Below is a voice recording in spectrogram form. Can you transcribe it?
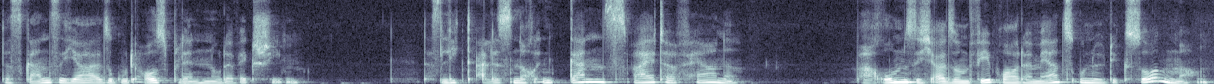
das ganze Jahr also gut ausblenden oder wegschieben. Das liegt alles noch in ganz weiter Ferne. Warum sich also im Februar oder März unnötig Sorgen machen?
